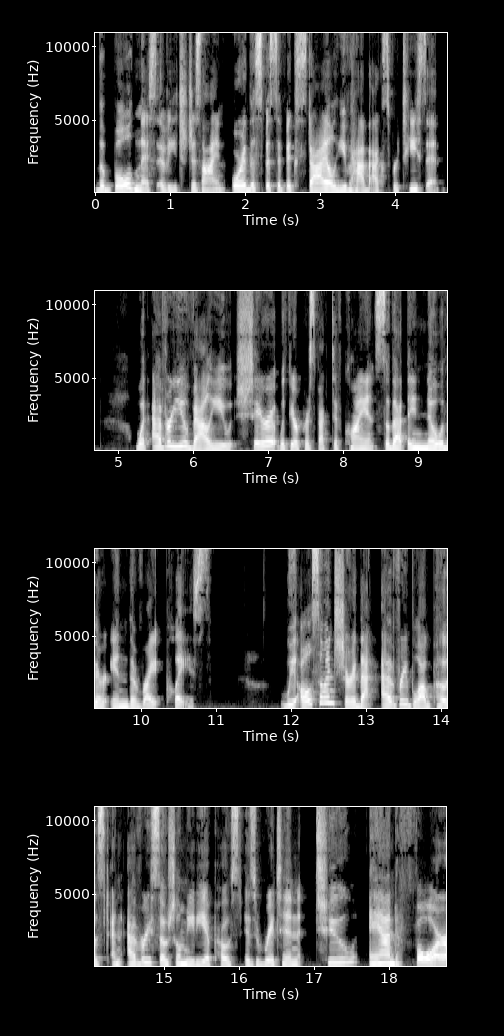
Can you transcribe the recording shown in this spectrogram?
the boldness of each design, or the specific style you have expertise in. Whatever you value, share it with your prospective clients so that they know they're in the right place. We also ensure that every blog post and every social media post is written to and for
